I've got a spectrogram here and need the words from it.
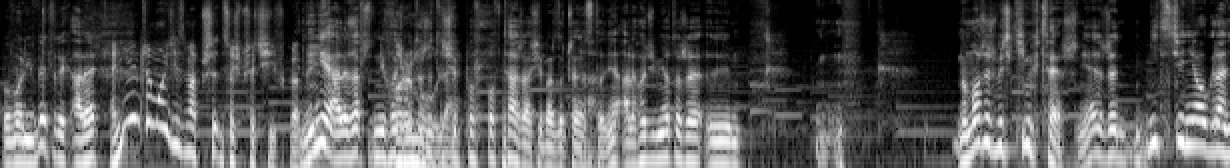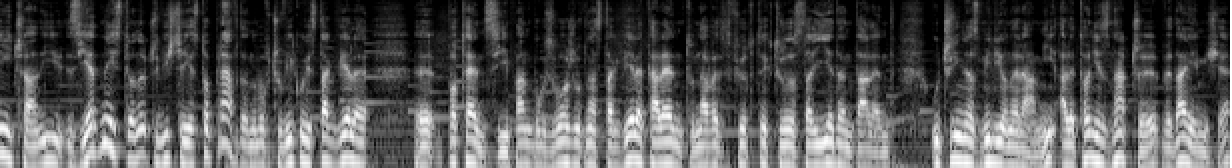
powoli wytrych, ale... A nie wiem, czemu ojciec ma przy, coś przeciwko Nie, nie, ale zawsze nie chodzi formule. o to, że to się powtarza się bardzo często, nie? Ale chodzi mi o to, że... Yy, no możesz być kim chcesz, nie? Że nic cię nie ogranicza. I z jednej strony oczywiście jest to prawda, no bo w człowieku jest tak wiele e, potencji. Pan Bóg złożył w nas tak wiele talentu, nawet wśród tych, którzy dostali jeden talent, uczyni nas milionerami, ale to nie znaczy, wydaje mi się,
